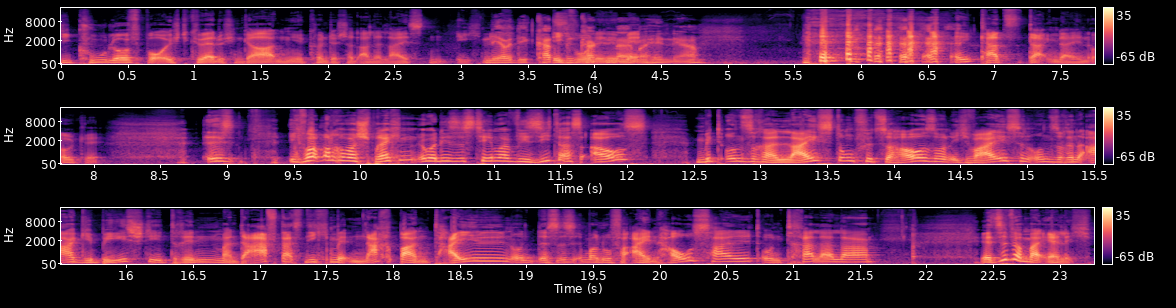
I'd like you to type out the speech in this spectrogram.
die Kuh läuft bei euch quer durch den Garten, ihr könnt euch das alle leisten. Ich nicht. Nee, aber die Katzen kacken da immer hin, ja. Die Katzen kacken dahin, okay. Ich wollte mal drüber sprechen, über dieses Thema. Wie sieht das aus mit unserer Leistung für zu Hause? Und ich weiß, in unseren AGBs steht drin, man darf das nicht mit dem Nachbarn teilen und das ist immer nur für einen Haushalt und tralala. Jetzt sind wir mal ehrlich.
